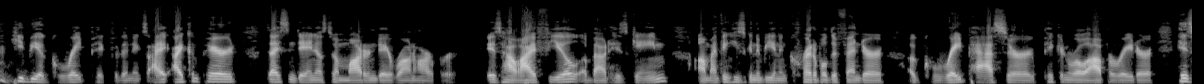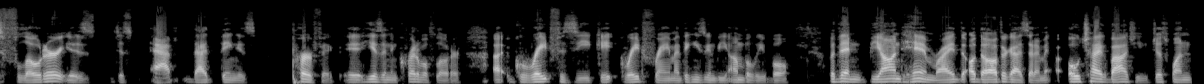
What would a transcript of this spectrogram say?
he'd be a great pick for the Knicks. I, I compared Dyson Daniels to a modern day Ron Harper. Is how I feel about his game. Um, I think he's going to be an incredible defender, a great passer, pick and roll operator. His floater is just ab- that thing is perfect. He has an incredible floater, uh, great physique, great frame. I think he's going to be unbelievable. But then beyond him, right, the, the other guys that I met, Ochai Agbaji just won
